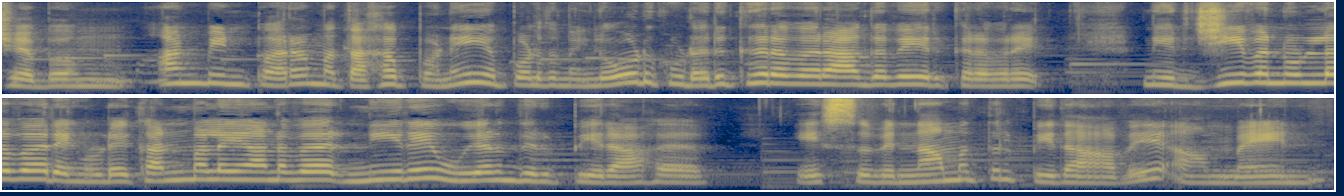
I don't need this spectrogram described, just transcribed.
ஜெபம். அன்பின் பரம தகப்பனே எப்பொழுதும் எங்களோடு கூட இருக்கிறவராகவே இருக்கிறவரே நீர் ஜீவனுள்ளவர் எங்களுடைய கண்மலையானவர் நீரே உயர்ந்திருப்பீராக. இயேசுவின் நாமத்தில் பிதாவே ஆமேன்.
